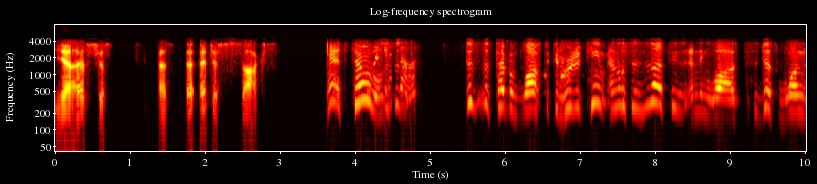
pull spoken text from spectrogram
Yeah, that's just that's that, that just sucks. Yeah, it's terrible. This is this is the type of loss that could hurt a team. And listen, this is not a season-ending loss. This is just one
